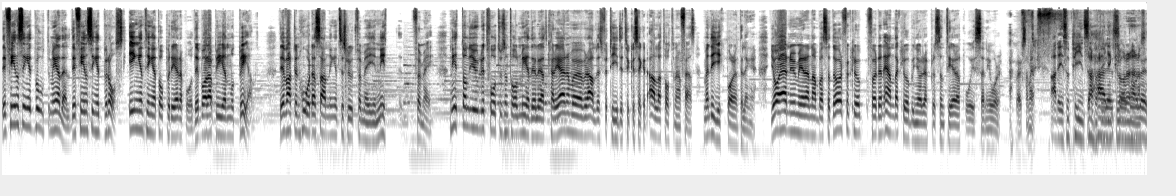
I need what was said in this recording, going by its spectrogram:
Det finns inget botemedel, det finns inget brosk, ingenting att operera på. Det är bara ben mot ben. Det har varit den hårda sanningen till slut för mig, i nitt- för mig. 19 juli 2012 meddelade jag att karriären var över alldeles för tidigt, tycker säkert alla Tottenham-fans. Men det gick bara inte längre. Jag är numera en ambassadör för, klubb, för den enda klubben jag representerat på i seniorverksamhet. Ja, det är så pinsamt att ingen klarar det här. Alltså.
